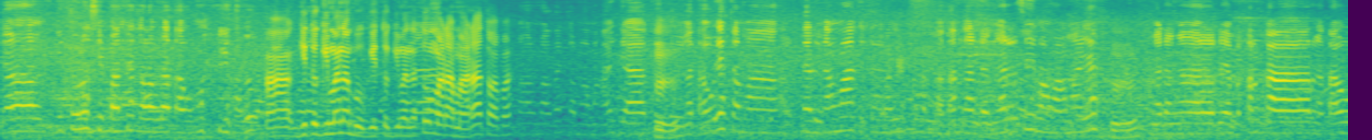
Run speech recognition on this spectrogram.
ya gitulah sifatnya kalau udah tahu mah gitu Ah, gitu gimana, Bu? Gitu gimana tuh marah-marah atau apa? marah-marah sama mama aja gitu Hmm. nggak tahu ya sama dari nama gitu bahkan nggak dengar sih mama mama ya Hmm. nggak dengar dia bertengkar nggak tahu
